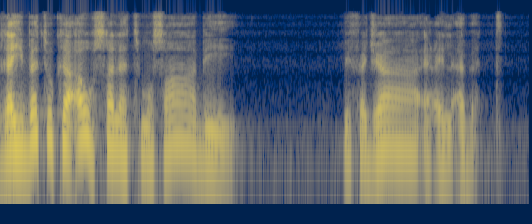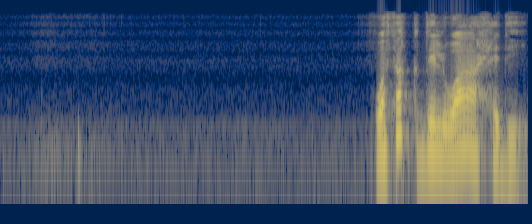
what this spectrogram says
غيبتك أوصلت مصابي بفجائع الأبد. وفقد الواحد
